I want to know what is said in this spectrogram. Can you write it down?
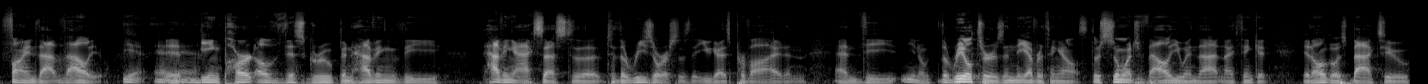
find that value. Yeah, yeah, It- yeah. being part of this group and having the having access to the to the resources that you guys provide and and the you know the realtors and the everything else. There's so much value in that, and I think it it all goes back to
